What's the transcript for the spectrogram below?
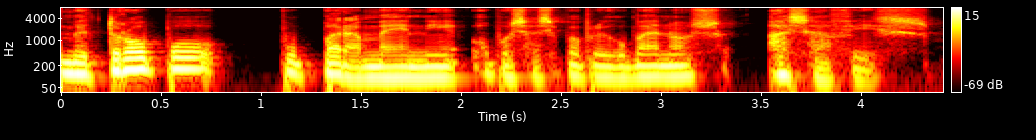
με τρόπο που παραμένει, όπως σας είπα προηγουμένως, ασαφής.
